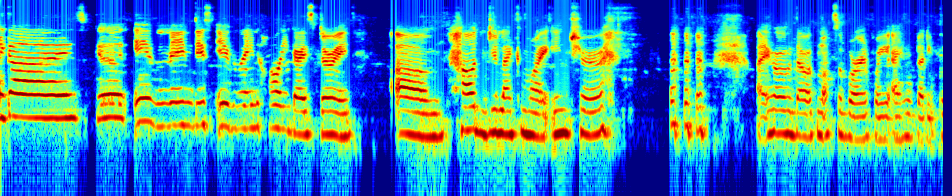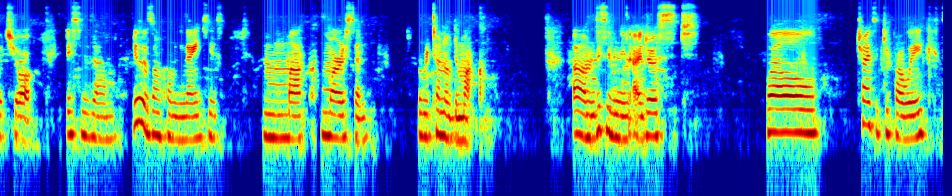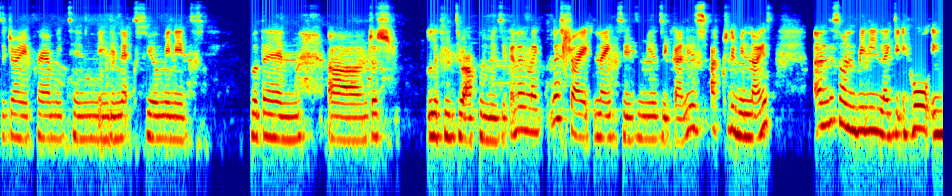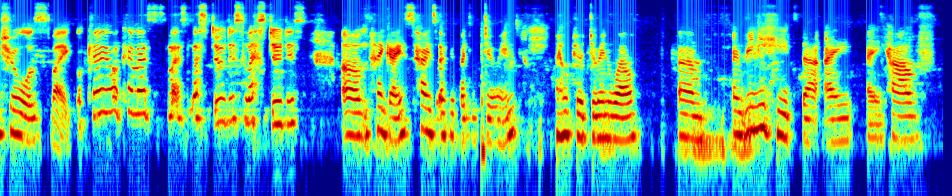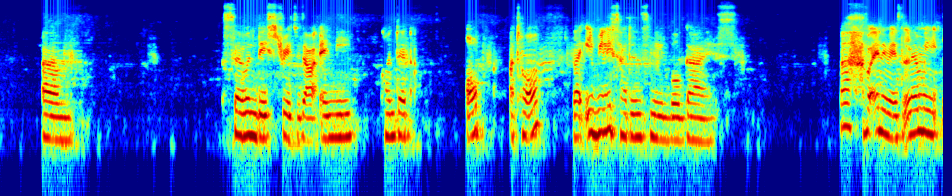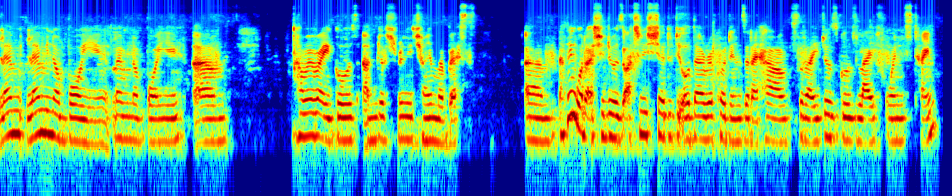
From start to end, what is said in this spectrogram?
Hi guys, good evening. This evening, how are you guys doing? Um, how did you like my intro? I hope that was not so boring for you. I hope that it put you up. This is um this is a song from the nineties. Mark Morrison, Return of the Mack. Um, this evening I just well try to keep awake to join a prayer meeting in the next few minutes. But then um, just looking through Apple Music and then like let's try 90s music and it's actually been nice. And this one really like the whole intro was like okay okay let's let's let's do this let's do this. Um hi guys how is everybody doing? I hope you're doing well. Um I really hate that I I have um, seven days straight without any content up at all. Like it really saddens me, but guys. Uh, but anyways, let me let me let me not bore you. Let me not bore you. Um, however it goes, I'm just really trying my best. Um, I think what I should do is actually schedule the other recordings that I have so that it just goes live when it's time.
